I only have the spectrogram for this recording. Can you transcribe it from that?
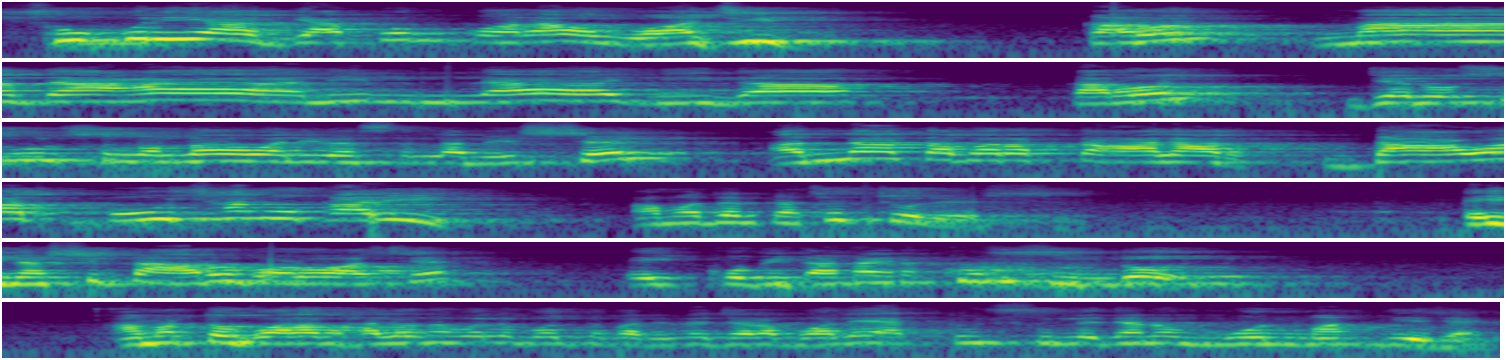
শুকরিয়া জ্ঞাপন করা ওয়াজিব। কারণ কারণ, যে রসুল সাল্লাহ আলী এসছেন, আল্লাহ তাবারাক তাআলার দাওয়াত পৌঁছানোকারী আমাদের কাছে চলে এসছে। এই নাসিকটা আরও বড় আছে, এই কবিতাটা এটা খুব সুন্দর। আমার তো গলা ভালো না বলে বলতে পারি না, যারা বলে একদম শুনলে যেন মন মাতিয়ে যায়।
